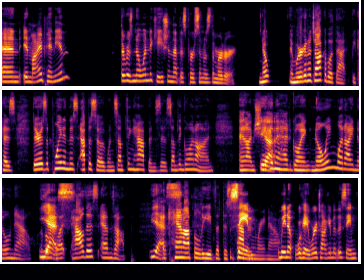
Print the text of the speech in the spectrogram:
and in my opinion, there was no indication that this person was the murderer. Nope. And we're going to talk about that because there is a point in this episode when something happens, there's something going on, and I'm shaking Yeah. my head going, knowing what I know now about Yes. what, how this ends up. Yes. I cannot believe that this is Same. happening right now. We know. Okay, we're talking about the same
